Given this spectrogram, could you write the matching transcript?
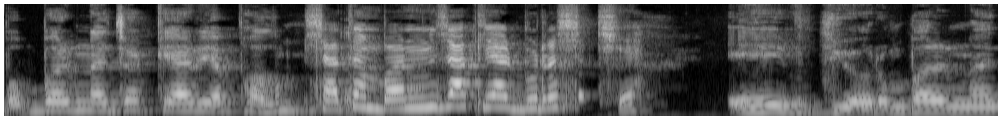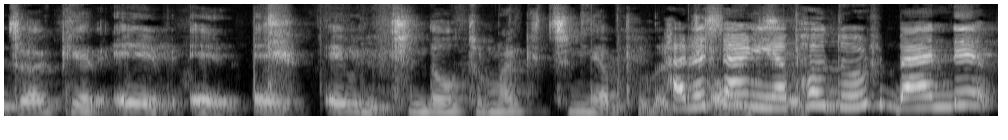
barınacak yer yapalım. Zaten barınacak yer burası ki. Ev diyorum barınacak yer. Ev ev ev. Evin içinde oturmak için yapılır. Hadi sen Çocuğum. yapa dur. Ben de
